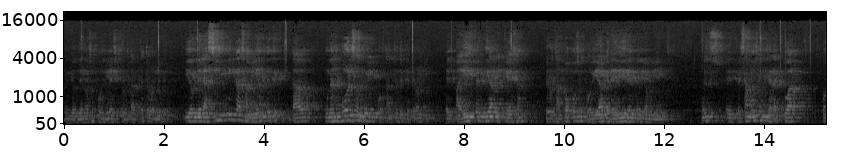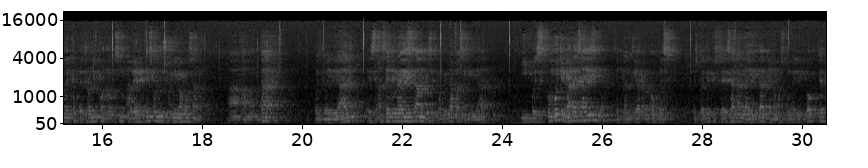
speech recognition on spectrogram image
en donde no se podría explotar petróleo y donde las sísmicas habían detectado unas bolsas muy importantes de petróleo. El país perdía riqueza, pero tampoco se podía agredir el medio ambiente. Entonces empezamos a interactuar con Ecopetrol y con Oxy a ver qué solución íbamos a, montar. Pues lo ideal es hacer una isla donde se pone la facilidad. Y pues, ¿cómo llegar a esa isla? Se plantearon, ¿no? Pues después de que ustedes hagan la isla, llegamos con helicóptero,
